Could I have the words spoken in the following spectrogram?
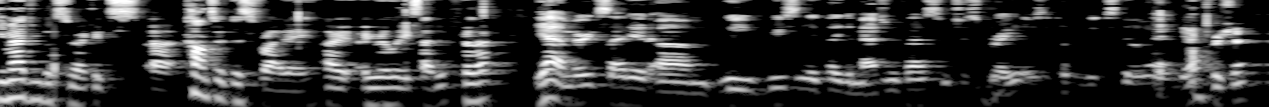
the Imagine Books Records uh, concert this Friday. Are, are, you really excited for that? Yeah, I'm very excited. Um, we recently played Imagine Fest, which is great. It was a couple weeks ago. yeah, for sure.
